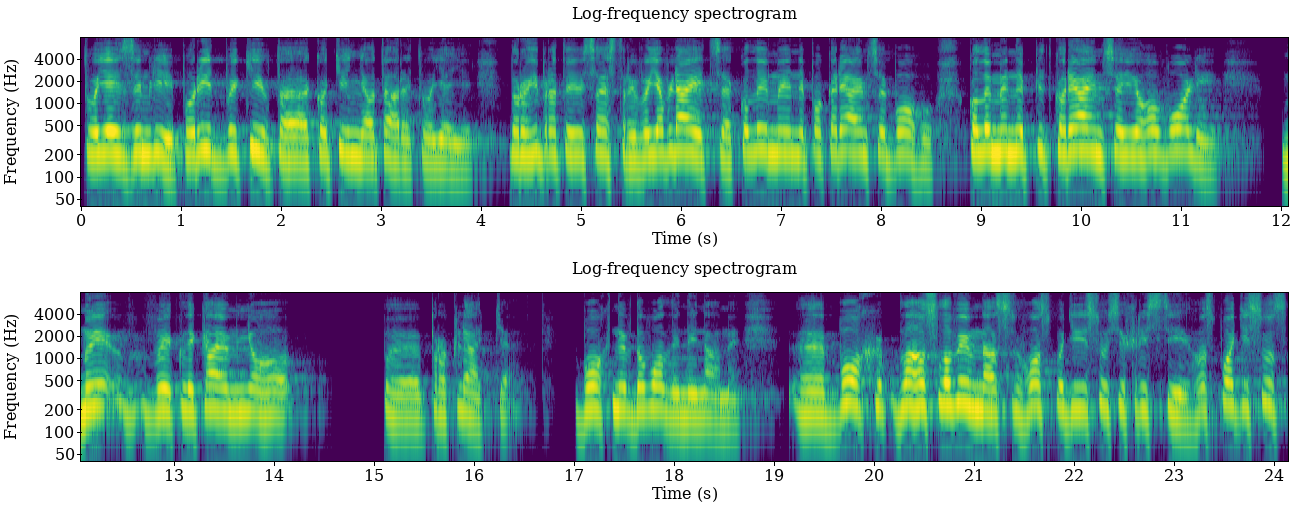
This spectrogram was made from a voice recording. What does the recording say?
твоєї землі, порід биків та котіння отари твоєї. Дорогі брати і сестри, виявляється, коли ми не покоряємося Богу, коли ми не підкоряємося Його волі, ми викликаємо в нього е, прокляття. Бог невдоволений нами. Е, Бог благословив нас в Господі Ісусі Христі. Господь Ісус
